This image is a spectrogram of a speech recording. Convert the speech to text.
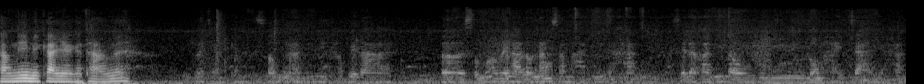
ทางนี้มีใครอยากจะถามไหมอาจารย์สอบถามนิดนึงครับเวลาเออสมมติว่าเวลาเรานั่งสมาธินะครับเสร็จแล้วคราวนี้เราดูลมหายใจอะครับ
